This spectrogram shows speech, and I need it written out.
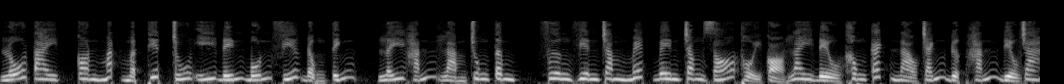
lỗ tai, con mắt mật thiết chú ý đến bốn phía động tính, lấy hắn làm trung tâm, phương viên trăm mét bên trong gió thổi cỏ lay đều không cách nào tránh được hắn điều tra.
